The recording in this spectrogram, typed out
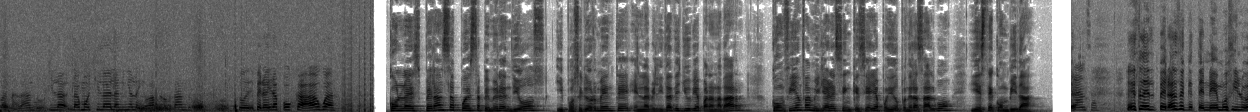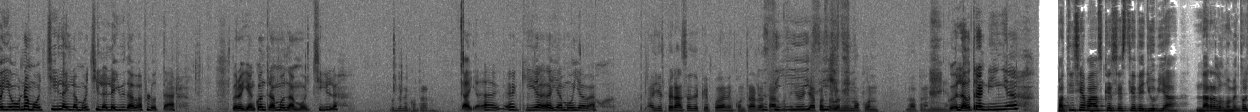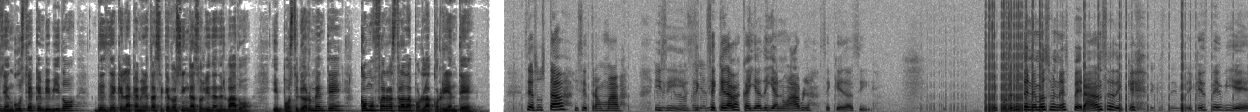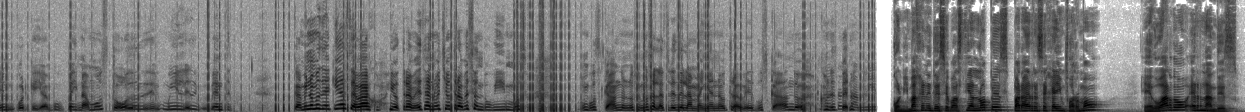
iba nadando y la, la mochila de la niña la llevaba flotando, pero era poca agua. Con la esperanza puesta primero en Dios y posteriormente en la habilidad de lluvia para nadar, confían familiares en que se haya podido poner a salvo y esté con vida. Esperanza. Es la esperanza que tenemos y luego llevó una mochila y la mochila le ayudaba a flotar. Pero ya encontramos la mochila. ¿Dónde la encontraron? Allá, aquí, allá muy abajo. ¿Hay esperanzas de que puedan encontrarla a salvo, señora? Ya pasó lo mismo con la otra niña. Con la otra niña. Patricia Vázquez, este de lluvia, narra los momentos de angustia que han vivido desde que la camioneta se quedó sin gasolina en el vado y posteriormente cómo fue arrastrada por la corriente. Se asustaba y se traumaba y se, si, quedaba, se quedaba callada y ya no habla, se queda así. Y por eso tenemos una esperanza de que, de que, esté, bien. porque ya peinamos todo, miles, caminamos de aquí hacia abajo y otra vez anoche otra vez anduvimos buscando, nos fuimos a las 3 de la mañana otra vez buscando con Con imágenes de Sebastián López para RCG informó Eduardo Hernández.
